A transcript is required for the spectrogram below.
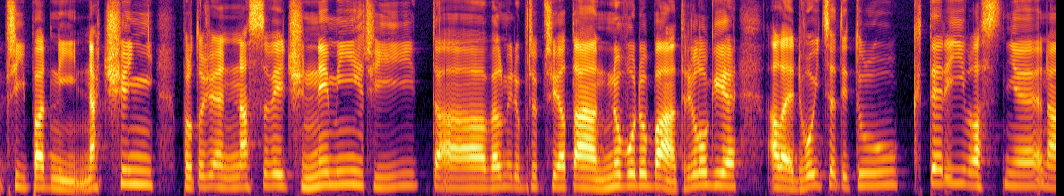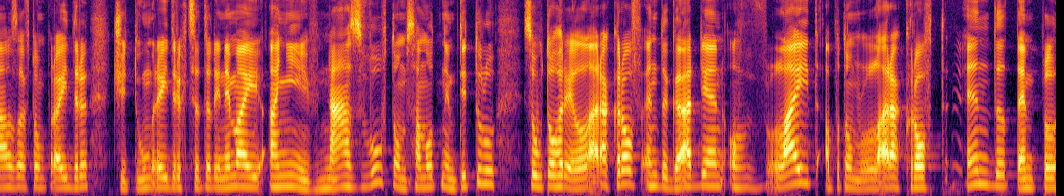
případné nadšení, protože na Switch nemíří ta velmi dobře přijatá novodobá trilogie, ale dvojice titulů, který vlastně název Tomb Raider či Tomb Raider chcete-li nemají ani v názvu, v tom samotném titulu. Jsou to hry Lara Croft and the Guardian of Light a potom Lara Croft and the Temple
